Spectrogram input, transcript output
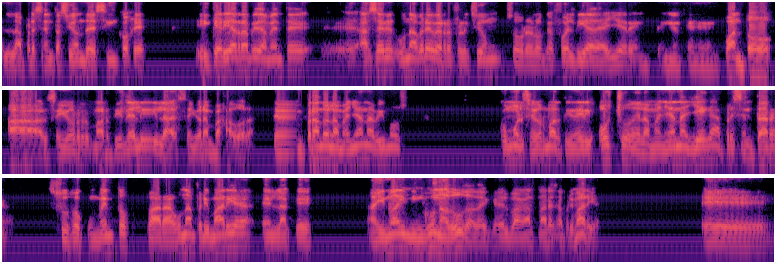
la presentación de 5G, y quería rápidamente eh, hacer una breve reflexión sobre lo que fue el día de ayer en, cuanto al señor Martinelli y la señora embajadora. Temprano en la mañana vimos cómo el señor Martinelli, 8 de la mañana, llega a presentar sus documentos para una primaria en la que ahí no hay ninguna duda de que él va a ganar esa primaria. Eh,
